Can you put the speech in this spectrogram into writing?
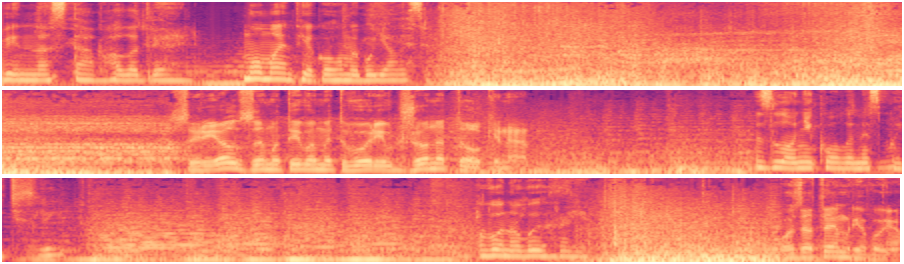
Він настав Галадріель. Момент, якого ми боялися. Серіал за мотивами творів Джона Толкіна. Зло ніколи не спить. Воно виграє. Поза темрявою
